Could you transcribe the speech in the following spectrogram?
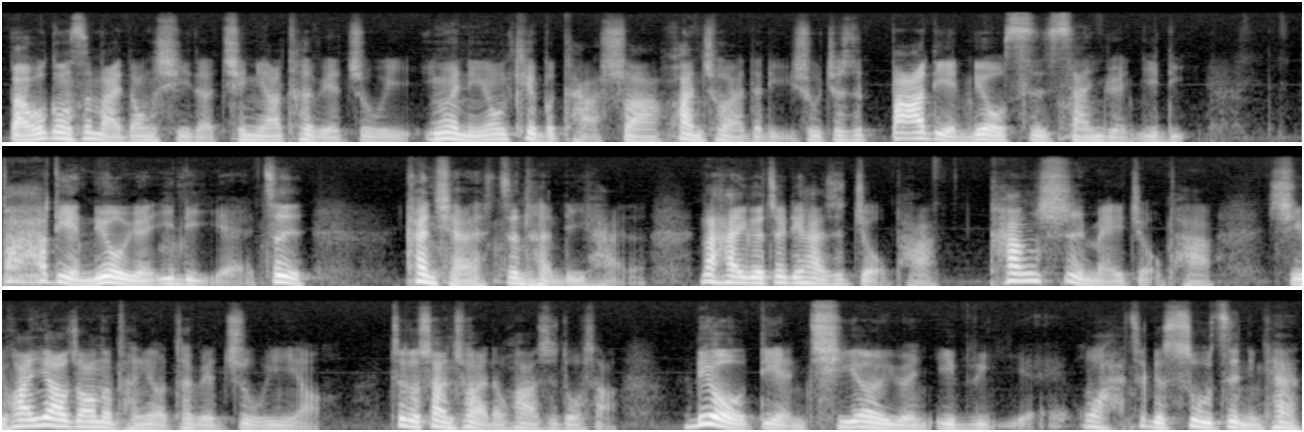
百货公司买东西的，请你要特别注意，因为你用 Cube 卡刷换出来的礼数就是八点六四三元一礼，八点六元一礼耶，这看起来真的很厉害了。那还有一个最厉害是九趴，康是美九趴，喜欢药妆的朋友特别注意哦。这个算出来的话是多少？六点七二元一礼耶，哇，这个数字你看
